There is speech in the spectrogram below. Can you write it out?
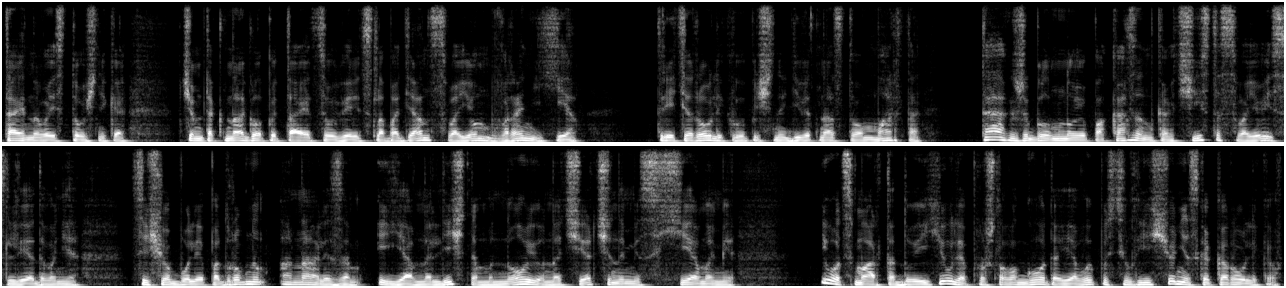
тайного источника – чем так нагло пытается уверить Слободян в своем вранье. Третий ролик, выпущенный 19 марта, также был мною показан как чисто свое исследование с еще более подробным анализом и явно лично мною начерченными схемами. И вот с марта до июля прошлого года я выпустил еще несколько роликов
